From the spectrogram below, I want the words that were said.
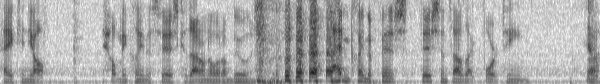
hey, can y'all help me clean this fish? Because I don't know what I'm doing. I hadn't cleaned a fish fish since I was like 14. Yeah.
